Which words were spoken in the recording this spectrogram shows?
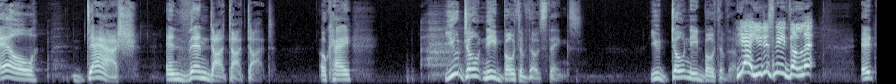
L dash and then dot, dot, dot. Okay? You don't need both of those things. You don't need both of them. Yeah, you just need the le. It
